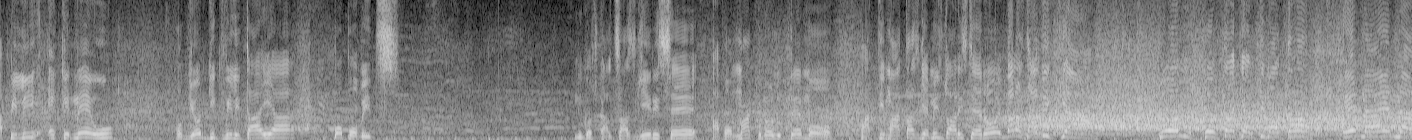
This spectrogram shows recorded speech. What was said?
Απειλεί εκ νέου ο Γιώργη Κβιλιτάια Πόποβιτς. Νίκος Καλτσάς γύρισε από Μάκνο Λουντέμο. Αρτηματάς γεμίζει το αριστερό. Η μπάλα στα δίκτυα. Γκολ Κωστάκη Αρτηματά 1-1.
